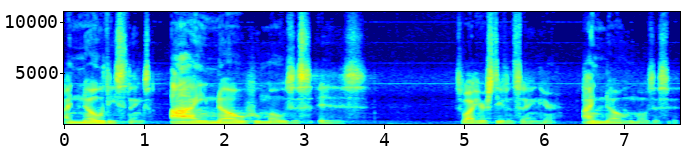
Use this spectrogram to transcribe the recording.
I know these things. I know who Moses is. That's why I hear Stephen saying here. I know who Moses is.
